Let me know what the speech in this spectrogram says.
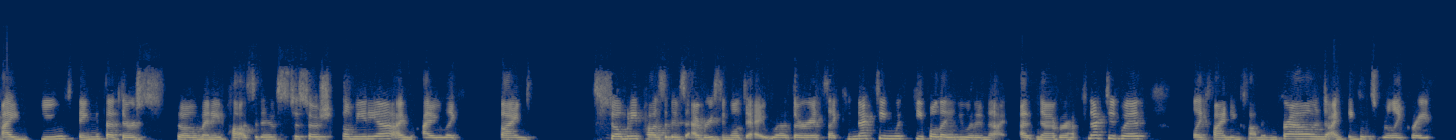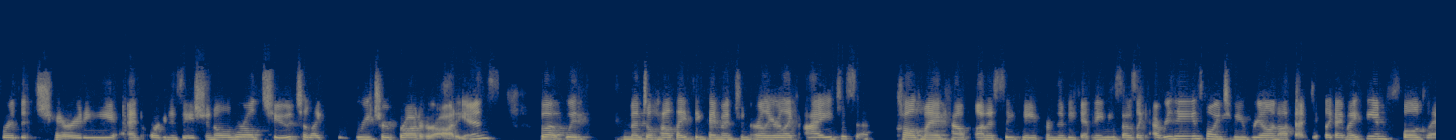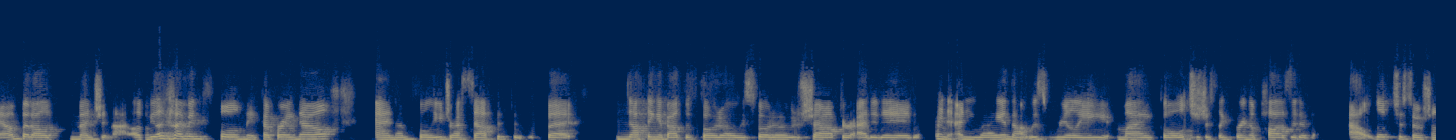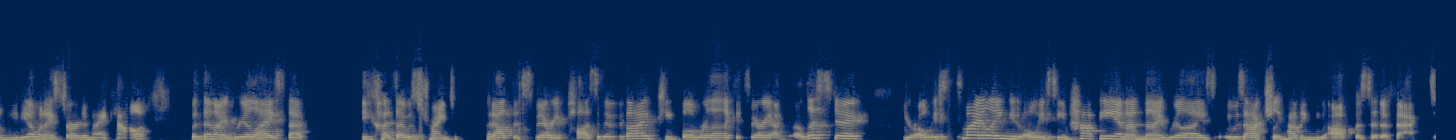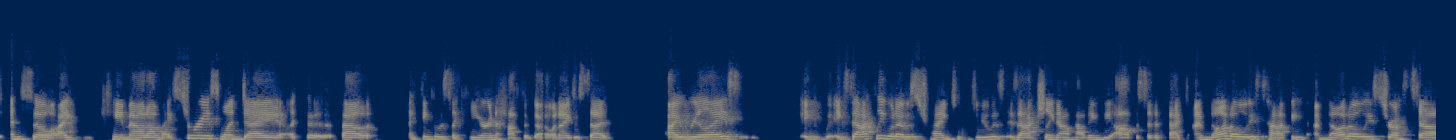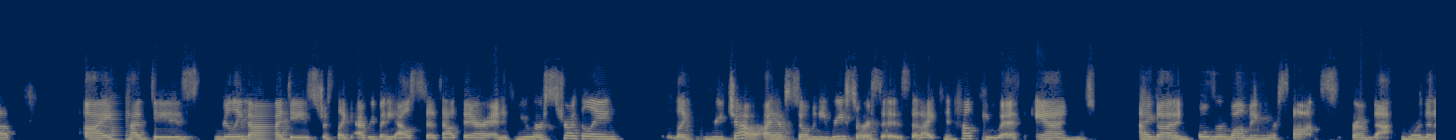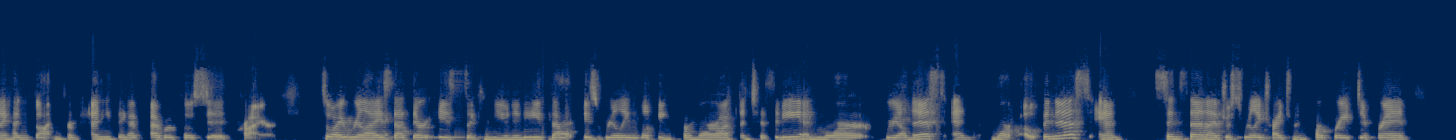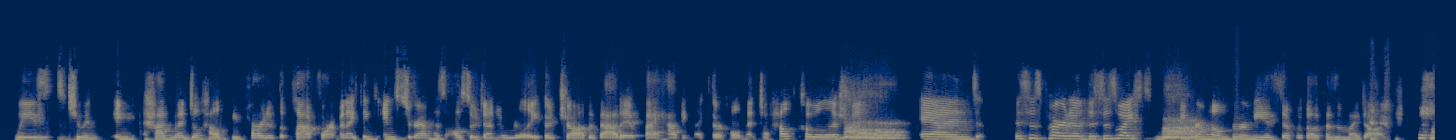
I do think that there's so many positives to social media. I, I like find so many positives every single day, whether it's like connecting with people that you would have uh, never have connected with, like finding common ground. I think it's really great for the charity and organizational world too, to like reach a broader audience. But with mental health, I think I mentioned earlier, like I just called my account honestly Kate from the beginning because I was like, everything is going to be real and authentic. Like I might be in full glam, but I'll mention that. I'll be like, I'm in full makeup right now and I'm fully dressed up, but nothing about the photo is photoshopped or edited in any way. And that was really my goal to just like bring a positive outlook to social media when I started my account. But then I realized that because I was trying to put out this very positive vibe, people were like, it's very unrealistic you're always smiling, you always seem happy. And then I realized it was actually having the opposite effect. And so I came out on my stories one day, like about, I think it was like a year and a half ago. And I just said, I realized exactly what I was trying to do is, is actually now having the opposite effect. I'm not always happy. I'm not always dressed up. I have days, really bad days, just like everybody else does out there. And if you are struggling, like reach out. I have so many resources that I can help you with. And I got an overwhelming response from that, more than I had gotten from anything I've ever posted prior. So I realized that there is a community that is really looking for more authenticity and more realness and more openness. And since then, I've just really tried to incorporate different ways to in, in, have mental health be part of the platform. And I think Instagram has also done a really good job about it by having like their whole mental health coalition. And this is part of this is why working from home for me is difficult because of my dog.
